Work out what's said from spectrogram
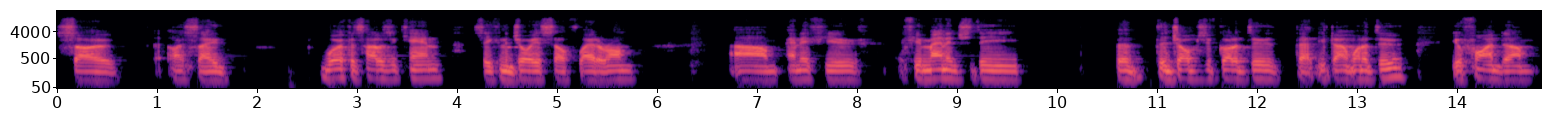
So I say, work as hard as you can so you can enjoy yourself later on. Um, and if you if you manage the, the the jobs you've got to do that you don't want to do, you'll find um,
